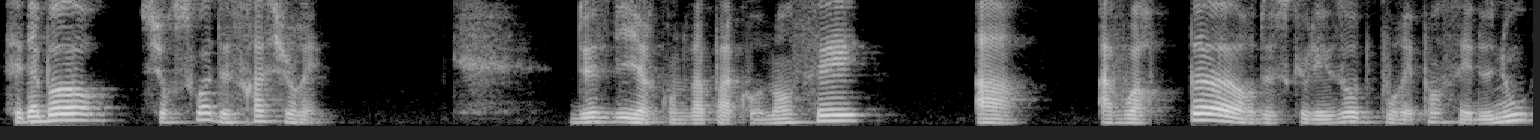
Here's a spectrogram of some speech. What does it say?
c'est d'abord sur soi de se rassurer, de se dire qu'on ne va pas commencer à avoir peur de ce que les autres pourraient penser de nous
